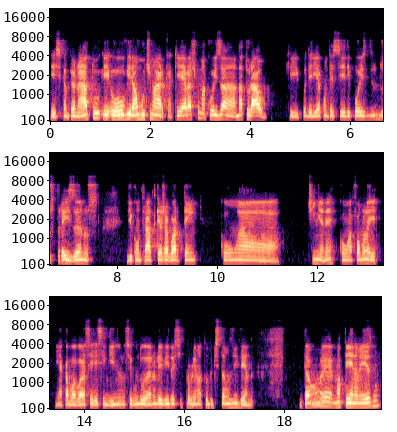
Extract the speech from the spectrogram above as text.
esse campeonato e, ou virar um multimarca, que era, acho que, uma coisa natural que poderia acontecer depois dos três anos de contrato que a Jaguar tem com a tinha, né, com a Fórmula E e acabou agora se rescindindo no segundo ano devido a esse problema todo que estamos vivendo. Então é uma pena mesmo.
